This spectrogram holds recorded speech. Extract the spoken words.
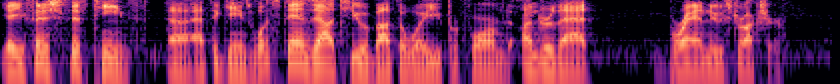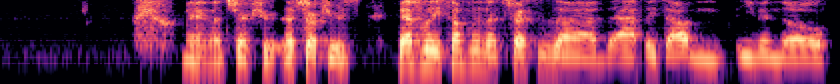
Yeah, you finished 15th uh, at the games. What stands out to you about the way you performed under that brand new structure? Man, that structure that structure is definitely something that stresses uh, the athletes out. And even though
